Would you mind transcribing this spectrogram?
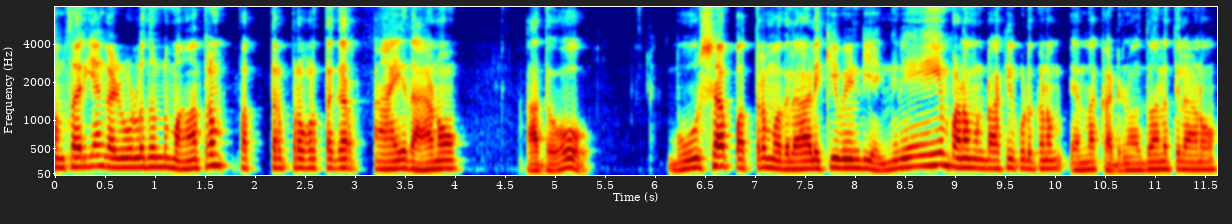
സംസാരിക്കാൻ കഴിവുള്ളത് കൊണ്ട് മാത്രം പത്രപ്രവർത്തകർ ആയതാണോ? അതോ ബൂർഷ പത്ര മുതലാളിക്ക് വേണ്ടി എങ്ങനെയും പണം ഉണ്ടാക്കി കൊടുക്കണം എന്ന കഠിനാധ്വാനത്തിലാണോ?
